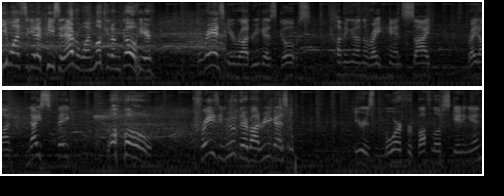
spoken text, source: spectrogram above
He wants to get a piece at everyone. Look at him go here. Moran's here. Rodriguez goes coming on the right hand side. Right on. Nice fake. Whoa. Crazy move there, Rodriguez. Here is more for Buffalo skating in.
